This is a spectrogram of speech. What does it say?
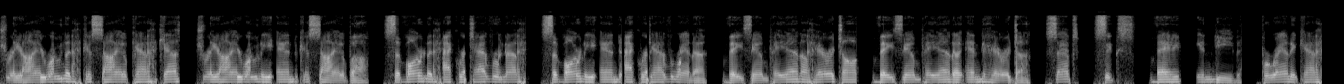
Trayirunah Kasayapah Trayiruni and Kasayapa, Savarna Akratavarna, Savarni and Akratavarana, Vasampayana Harita, Vasampayana and Harita, Sat, 6, They, indeed, Puranika,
